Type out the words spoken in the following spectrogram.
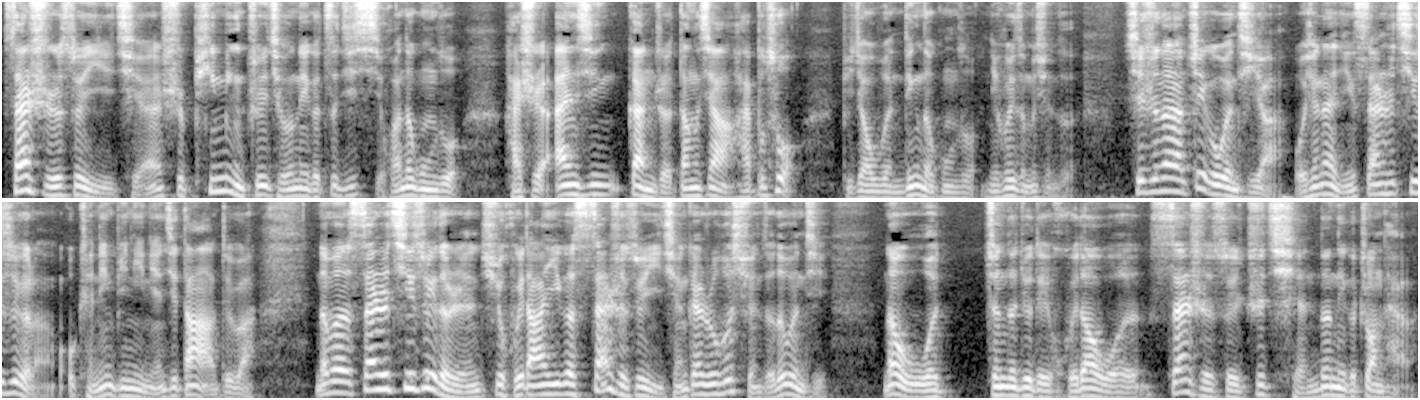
三十岁以前是拼命追求那个自己喜欢的工作，还是安心干着当下还不错、比较稳定的工作？你会怎么选择？其实呢，这个问题啊，我现在已经三十七岁了，我肯定比你年纪大，对吧？那么三十七岁的人去回答一个三十岁以前该如何选择的问题，那我真的就得回到我三十岁之前的那个状态了，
